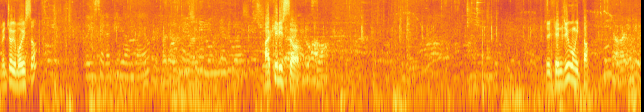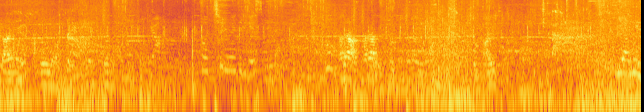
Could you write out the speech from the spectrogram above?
왼쪽에 뭐 있어? 의사가 필요한가요? 당신의 능력이 발길 있어. 저기 겐지공 있다. 나곧 치료해드리겠습니다 영웅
